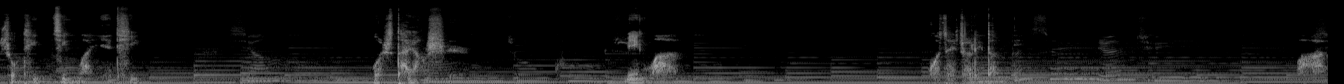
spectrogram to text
收听今晚夜听。我是太阳石，明晚我在这里等你。晚安。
